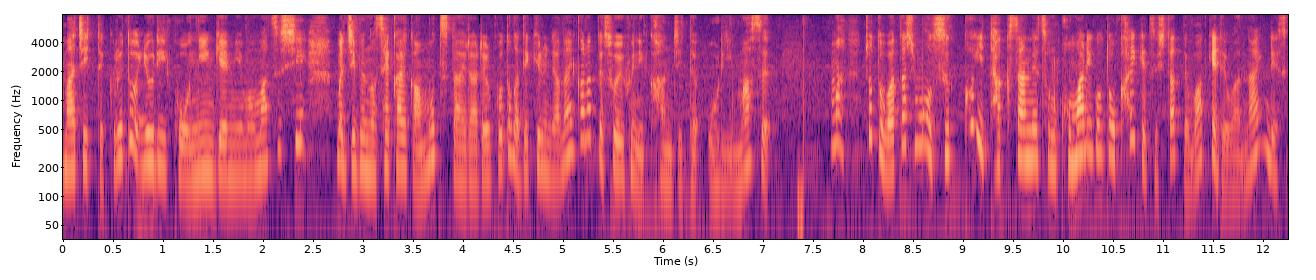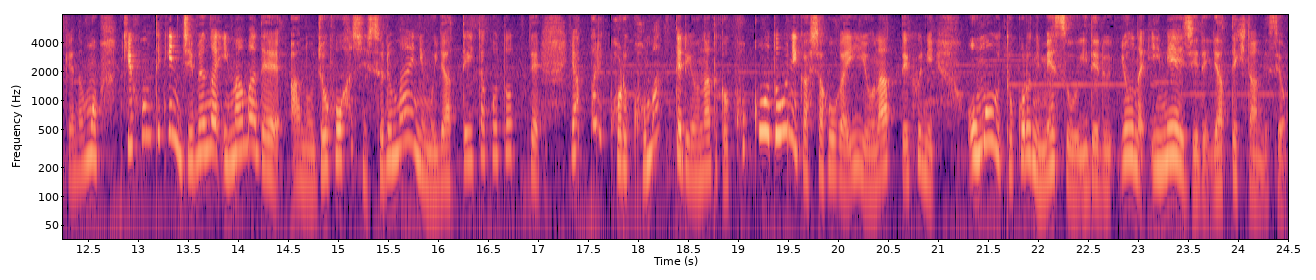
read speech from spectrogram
混じってくるとよりこう人間味も増すし、まあ、自分の世界観も伝えられることができるんじゃないかなってそういうふうに感じております。まあ、ちょっと私もすっごいたくさんねその困りごとを解決したってわけではないんですけども基本的に自分が今まであの情報発信する前にもやっていたことってやっぱりこれ困ってるよなとかここをどうにかした方がいいよなっていうふうに思うところにメスを入れるようなイメージでやってきたんですよ。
